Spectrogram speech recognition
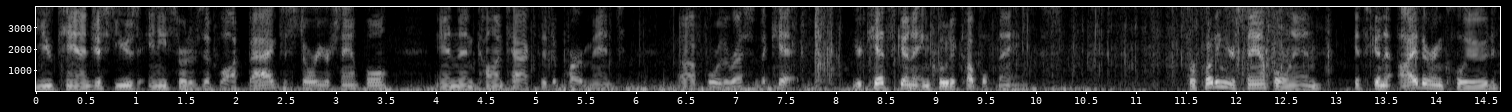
you can just use any sort of Ziploc bag to store your sample and then contact the department uh, for the rest of the kit. Your kit's gonna include a couple things. For putting your sample in, it's gonna either include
